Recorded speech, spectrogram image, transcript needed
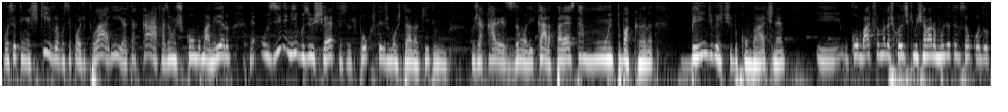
Você tem a esquiva, você pode pular ali, atacar, fazer uns combo maneiro, né? Os inimigos e os chefes, os poucos que eles mostraram aqui, tem um, um jacarezão ali, cara, parece estar muito bacana. Bem divertido o combate, né? E o combate foi uma das coisas que me chamaram muita atenção quando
